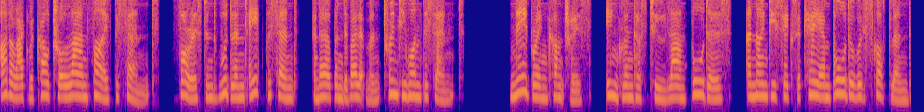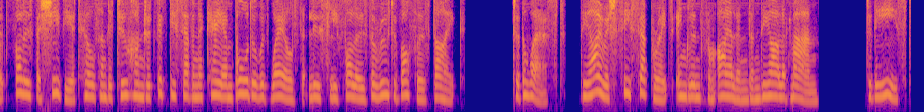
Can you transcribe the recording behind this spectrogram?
other agricultural land 5%, forest and woodland 8%, and urban development 21%. Neighbouring countries, England has two land borders, a 96 km border with Scotland that follows the Cheviot Hills and a 257 km border with Wales that loosely follows the route of Offa's Dyke. To the west, the Irish Sea separates England from Ireland and the Isle of Man. To the east,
